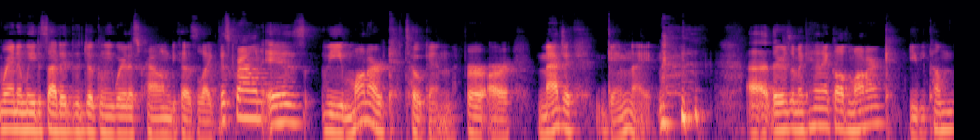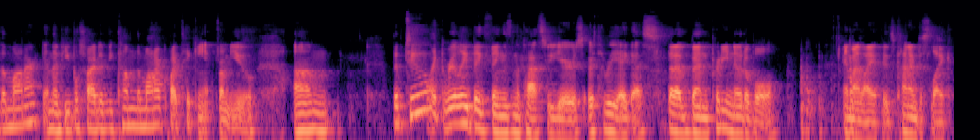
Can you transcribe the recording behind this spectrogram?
randomly decided to jokingly wear this crown because like this crown is the monarch token for our magic game night. Uh, there's a mechanic called monarch. You become the monarch and then people try to become the monarch by taking it from you. Um, the two like really big things in the past few years or three i guess that have been pretty notable in my life is kind of just like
